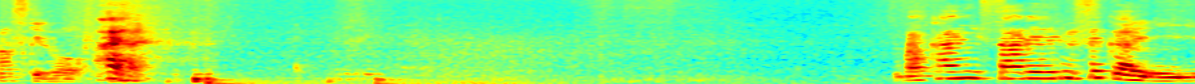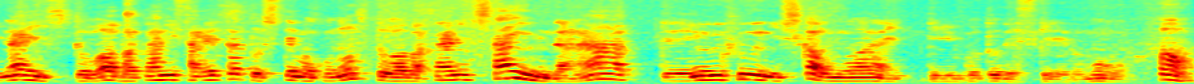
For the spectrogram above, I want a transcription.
ますけど。はいはい。バカにされる世界にいない人はバカにされたとしてもこの人はバカにしたいんだなっていうふうにしか思わないっていうことですけれども、うん、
